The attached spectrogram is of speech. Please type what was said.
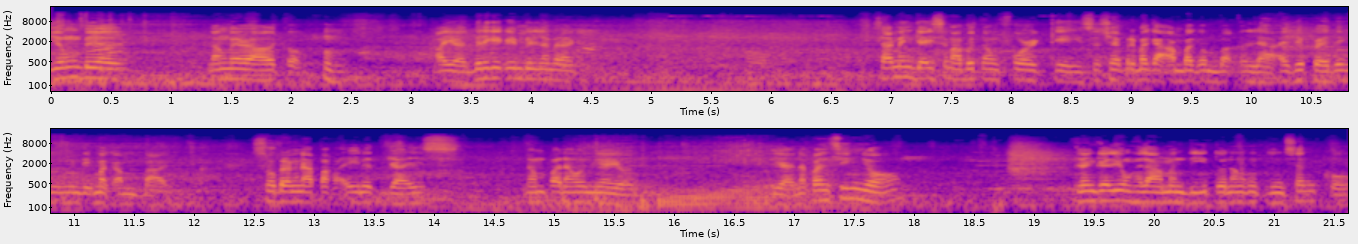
Yung bill ng Meralco. Ayun, binigay ko yung bill ng Meralco. Oh. Sa amin guys, sumabot ng 4K. So, syempre mag-aambag ang bakla. Ay, di pwedeng hindi mag-ambag. Sobrang napakainit guys ng panahon ngayon. Yan, napansin nyo, tinanggal yung halaman dito ng pinsan ko.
